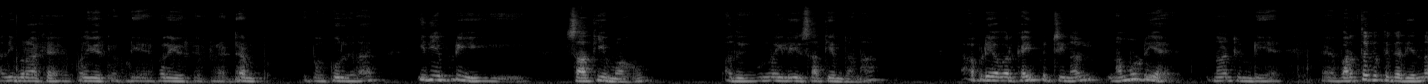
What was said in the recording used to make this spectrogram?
அதிபராக பதவியேற்கக்கூடிய பதவியேற்கிற ட்ரம்ப் இப்போ கூறுகிறார். இது எப்படி சாத்தியமாகும்? அது உண்மையிலேயே சாத்தியம்தானா? அப்படி அவர் கைப்பற்றினால் நம்முடைய நாட்டினுடைய வர்த்தகத்துக்கு அது என்ன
